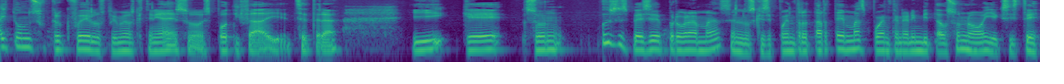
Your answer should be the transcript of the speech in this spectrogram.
iTunes, creo que fue de los primeros que tenía eso, Spotify, etcétera. Y que son pues especie de programas en los que se pueden tratar temas, pueden tener invitados o no, y existe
